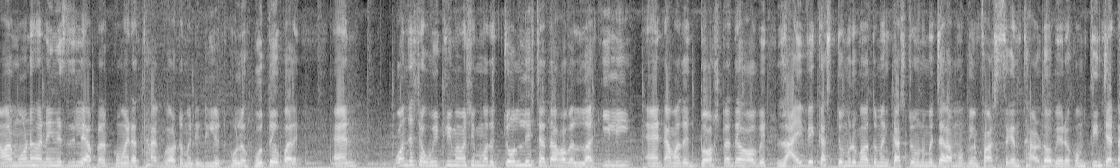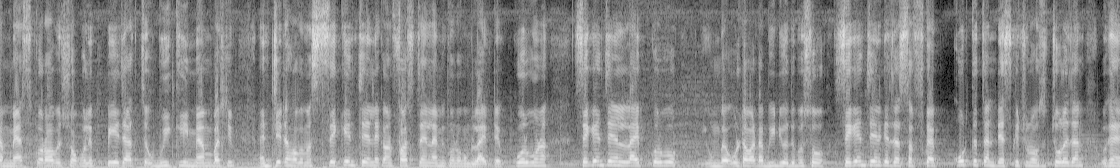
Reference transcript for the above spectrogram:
আমার মনে হয় না ইংলিশে দিলে আপনার কমেন্টটা থাকবে অটোমেটিক ডিলিট হলে, হতেও পারে। অ্যান্ড পঞ্চাশটা উইকলি মেম্বারশিপ মধ্যে চল্লিশটা দেওয়া হবে লাকিলি অ্যান্ড আমাদের দশটা দেওয়া হবে লাইভে কাস্টমারের মাধ্যমে কাস্টমার রুমে যারা মনে ফার্স্ট সেকেন্ড থার্ড হবে, এরকম তিন চারটা ম্যাচ করা হবে, সকলে পেয়ে যাচ্ছে উইকলি মেম্বারশিপ অ্যান্ড যেটা হবে আমার সেকেন্ড চ্যানেলে কারণ ফার্স্ট চ্যানেলে আমি কোনো রকম লাইভ টাইপ করব না। সেকেন্ড চ্যানেল লাইভ করব, কিংবা উল্টাপাল্টা ভিডিও দেবো। সো সেকেন্ড চ্যানেলকে যা সাবস্ক্রাইব করতে চান ডেসক্রিপশন বক্সে চলে যান, ওখানে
